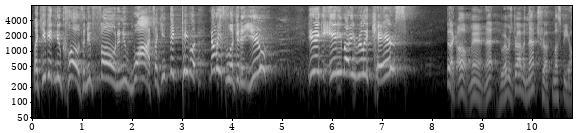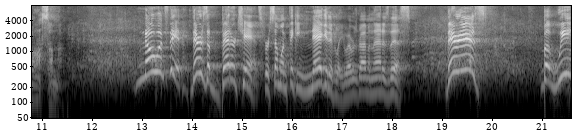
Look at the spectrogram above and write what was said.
Like you get new clothes, a new phone, a new watch. Like you think people, nobody's looking at you. You think anybody really cares? They're like, oh man, that whoever's driving that truck must be awesome. no one's thinking. There's a better chance for someone thinking negatively. Whoever's driving that is this. There is. But we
